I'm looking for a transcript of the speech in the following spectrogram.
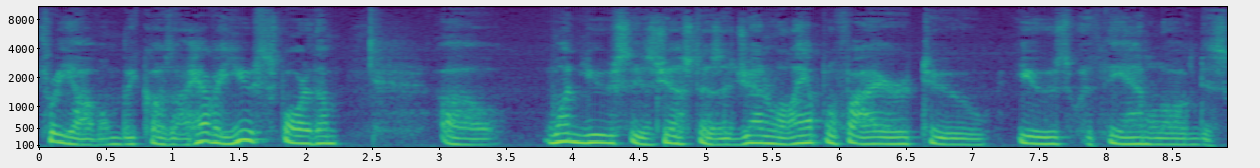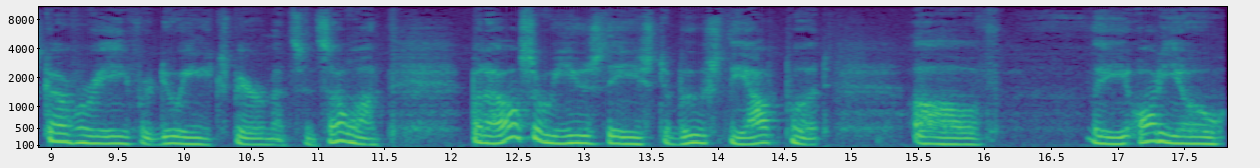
three of them because I have a use for them. Uh, one use is just as a general amplifier to use with the analog discovery for doing experiments and so on. But I also use these to boost the output of the audio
